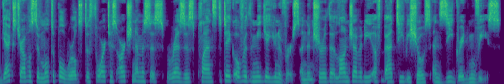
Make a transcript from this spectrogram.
Gex travels to multiple worlds to thwart his arch nemesis Rez's plans to take over the media universe and ensure the longevity of bad TV shows and Z grade movies.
